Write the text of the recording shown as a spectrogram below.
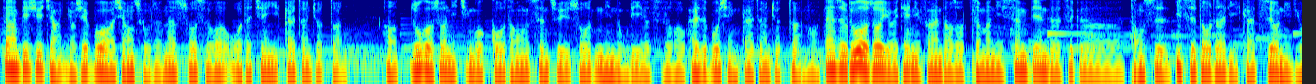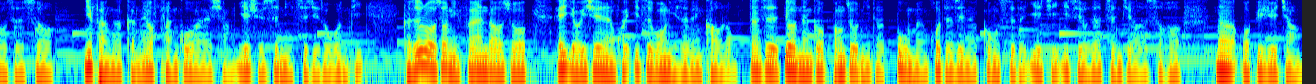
当然必须讲，有些不好相处的，那说实话，我的建议该断就断。哦，如果说你经过沟通，甚至于说你努力了之后还是不行，该断就断。哦，但是如果说有一天你发现到说，怎么你身边的这个同事一直都在离开，只有你留着的时候，你反而可能要反过来想，也许是你自己的问题。可是如果说你发现到说，诶，有一些人会一直往你这边靠拢，但是又能够帮助你的部门或者是你的公司的业绩一直有在增加的时候，那我必须讲，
